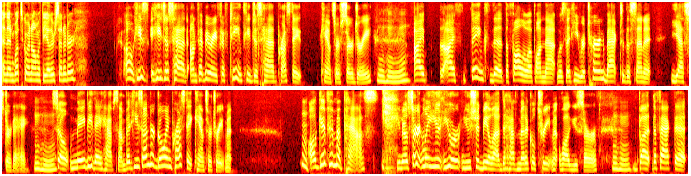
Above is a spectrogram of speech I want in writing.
and then, what's going on with the other senator? Oh, he's he just had on February 15th, he just had prostate cancer surgery. Mm-hmm. I I think that the follow up on that was that he returned back to the Senate yesterday. Mm-hmm. So maybe they have some, but he's undergoing prostate cancer treatment. Hmm. I'll give him a pass. You know, certainly you you you should be allowed to have medical treatment while you serve. Mm-hmm. But the fact that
